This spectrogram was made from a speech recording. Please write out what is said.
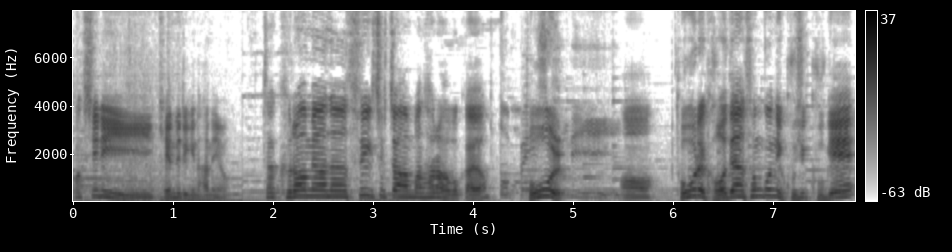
확실히 개느리긴 하네요 자 그러면은 수익 측정 한번 하러 가볼까요? 돌! 어 돌의 거대한 송곳니 99개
